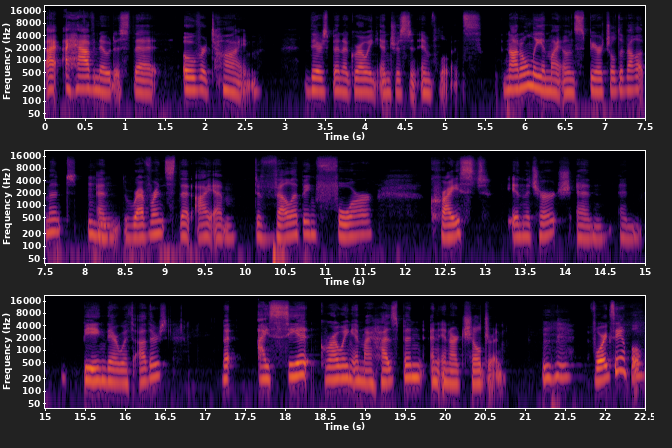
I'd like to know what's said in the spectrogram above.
I, I have noticed that over time, there's been a growing interest and influence, not only in my own spiritual development Mhm. and reverence that I am developing for Christ in the church and and being there with others, but I see it growing in my husband and in our children. Mm-hmm. For example,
